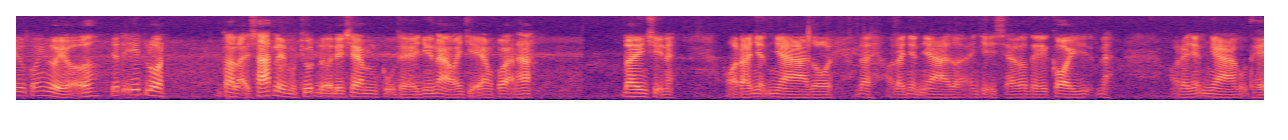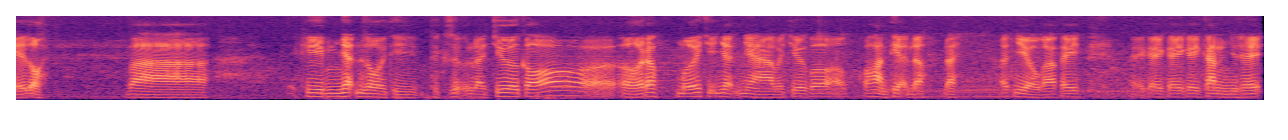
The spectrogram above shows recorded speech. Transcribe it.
chưa có người ở, rất ít luôn. Chúng ta lại sát lên một chút nữa để xem cụ thể như thế nào anh chị em các bạn ha. Đây anh chị này họ đã nhận nhà rồi. Đây họ đã nhận nhà rồi. Anh chị sẽ có thể coi này. Họ đã nhận nhà cụ thể rồi. Và khi nhận rồi thì thực sự là chưa có ở đâu. Mới chỉ nhận nhà và chưa có có hoàn thiện đâu. Đây rất nhiều các cái cái, cái cái cái căn như thế.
